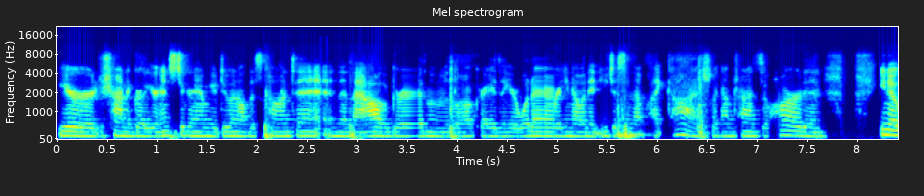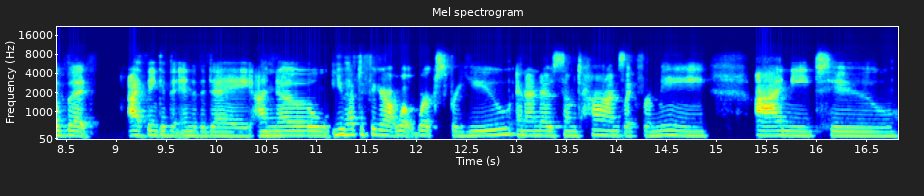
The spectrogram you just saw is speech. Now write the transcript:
you're trying to grow your instagram you're doing all this content and then the algorithm is all crazy or whatever you know and it, you just end up like gosh like i'm trying so hard and you know but I think at the end of the day, I know you have to figure out what works for you. And I know sometimes, like for me, I need to,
